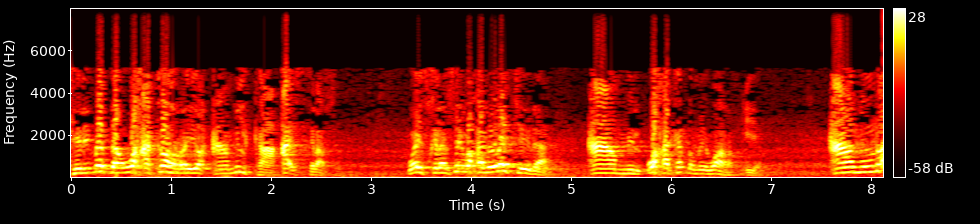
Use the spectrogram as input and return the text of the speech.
kelimadan waxa ka horeeyo caamilkaa a iskhilaafsan. Waa iskhilaafsan waxaa loola jeedaa caamil waxa ka dambeeya waa rafciya caamilna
